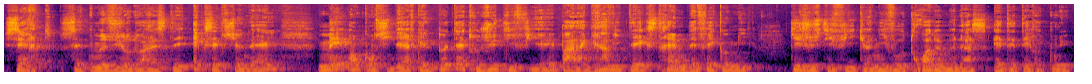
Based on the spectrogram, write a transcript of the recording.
Certes, cette mesure doit rester exceptionnelle, mais on considère qu'elle peut être justifiée par la gravité extrême des faits commis qui justifie qu'un niveau 3 de menace ait été retenu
